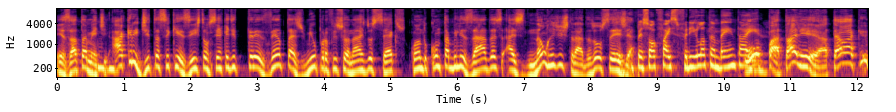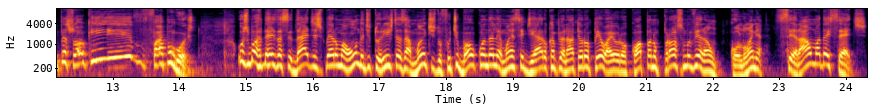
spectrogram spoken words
Exatamente. Acredita-se que existam cerca de 300 mil profissionais do sexo quando contabilizadas as não registradas, ou seja, O pessoal que faz frila também tá aí. Opa, tá ali. Até aquele pessoal que faz bom gosto. Os bordéis da cidade esperam uma onda de turistas amantes do futebol quando a Alemanha sediar o Campeonato Europeu, a Eurocopa, no próximo verão. Colônia será uma das sedes.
